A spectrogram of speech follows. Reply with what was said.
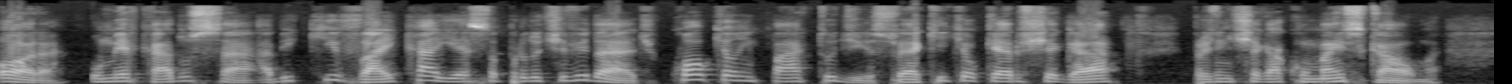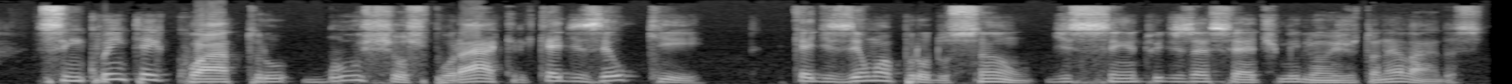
Ora, o mercado sabe que vai cair essa produtividade. Qual que é o impacto disso? É aqui que eu quero chegar para a gente chegar com mais calma. 54 bushels por acre quer dizer o quê? Quer dizer uma produção de 117 milhões de toneladas.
